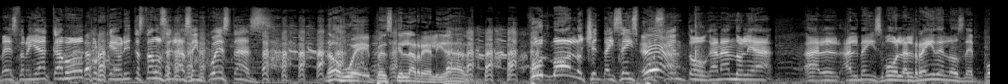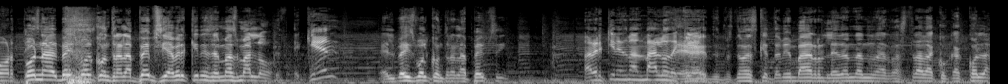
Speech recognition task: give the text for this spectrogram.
Maestro, ya acabó porque ahorita estamos en las encuestas. No, güey, pues que es la realidad. Fútbol, 86% ganándole al, al béisbol, al rey de los deportes. Pon al béisbol contra la Pepsi, a ver quién es el más malo. ¿Quién? El béisbol contra la Pepsi. A ver quién es más malo de qué. Eh, pues no, es que también va, le dan una arrastrada a Coca-Cola.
